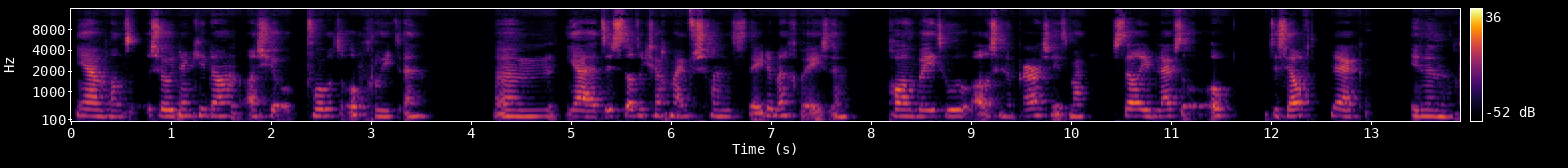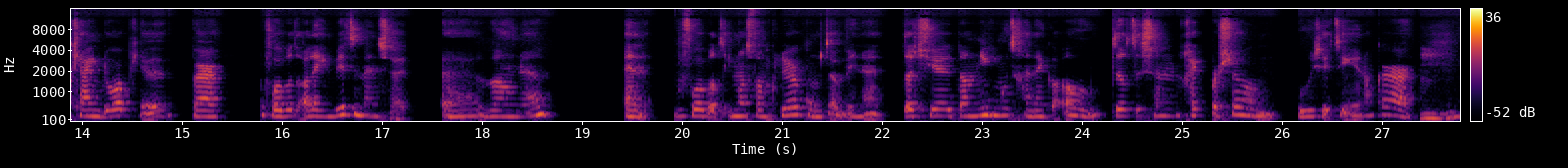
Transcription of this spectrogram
Ja, want zo denk je dan als je bijvoorbeeld opgroeit. En ehm, ja, het is dat ik zeg maar in verschillende steden ben geweest en gewoon weet hoe alles in elkaar zit. Maar stel je blijft op dezelfde plek in een klein dorpje waar bijvoorbeeld alleen witte mensen eh, wonen. En bijvoorbeeld iemand van kleur komt daar binnen. Dat je dan niet moet gaan denken, oh, dat is een gek persoon. Hoe zit die in elkaar? Mhm.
